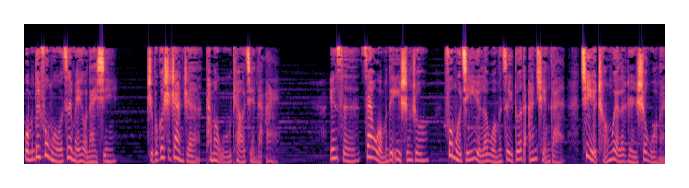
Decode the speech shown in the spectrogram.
我们对父母最没有耐心，只不过是占着他们无条件的爱。因此，在我们的一生中，父母给予了我们最多的安全感，却也成为了忍受我们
